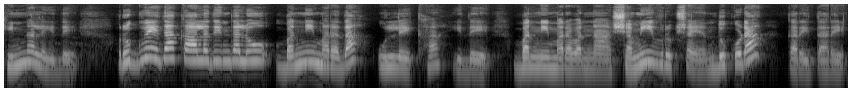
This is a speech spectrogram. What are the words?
ಹಿನ್ನೆಲೆ ಇದೆ. ಋಗ್ವೇದ ಕಾಲದಿಂದಲೂ ಬನ್ನಿ ಮರದ ಉಲ್ಲೇಖ ಇದೆ. ಬನ್ನಿ ಮರವನ್ನು ಶಮಿ ವೃಕ್ಷ ಎಂದು ಕೂಡ ಕರೀತಾರೆ.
